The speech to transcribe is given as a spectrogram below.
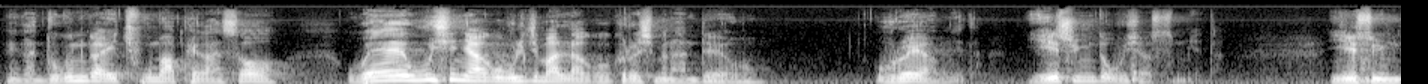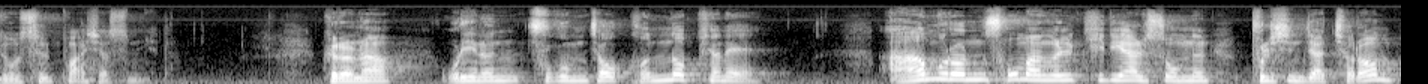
그러니까 누군가의 죽음 앞에 가서 왜 우시냐고 울지 말라고 그러시면 안 돼요. 울어야 합니다. 예수님도 우셨습니다. 예수님도 슬퍼하셨습니다. 그러나 우리는 죽음 저 건너편에 아무런 소망을 기대할 수 없는 불신자처럼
